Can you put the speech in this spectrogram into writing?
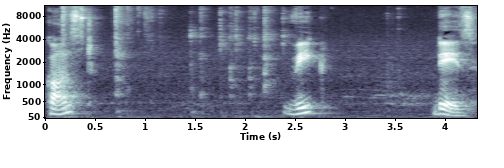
const week days.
